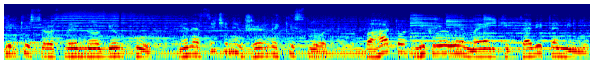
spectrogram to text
кількість рослинного білку, ненасичених жирних кислот, багато мікроелементів та вітамінів.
